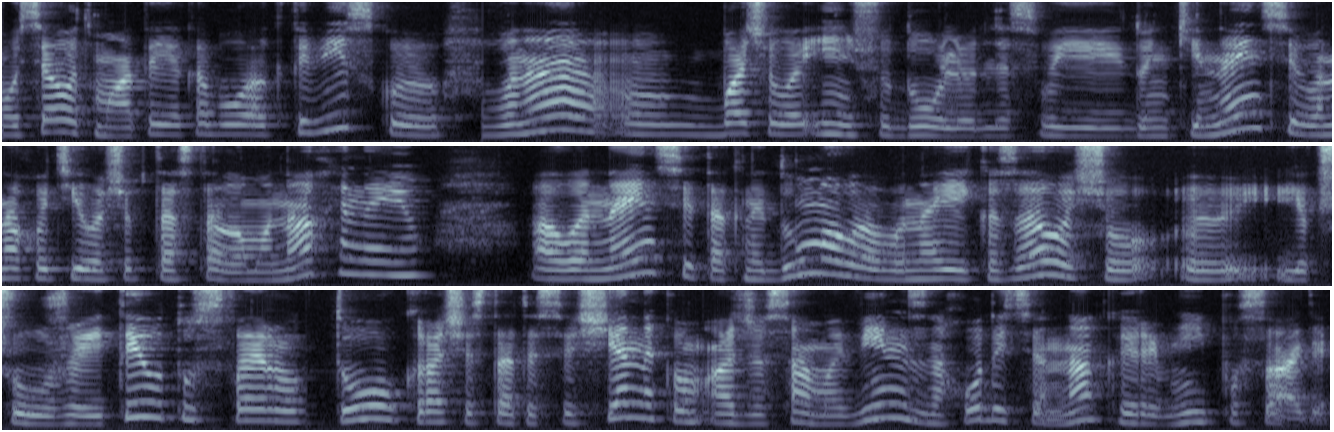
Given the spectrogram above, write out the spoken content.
оця от мати, яка була активісткою, вона е, бачила іншу долю для своєї доньки Ненсі. Вона хотіла, щоб та стала монахинею. Але Ненсі так не думала. Вона їй казала, що е, якщо вже йти у ту сферу, то краще стати священником, адже саме він знаходиться на керівній посаді.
